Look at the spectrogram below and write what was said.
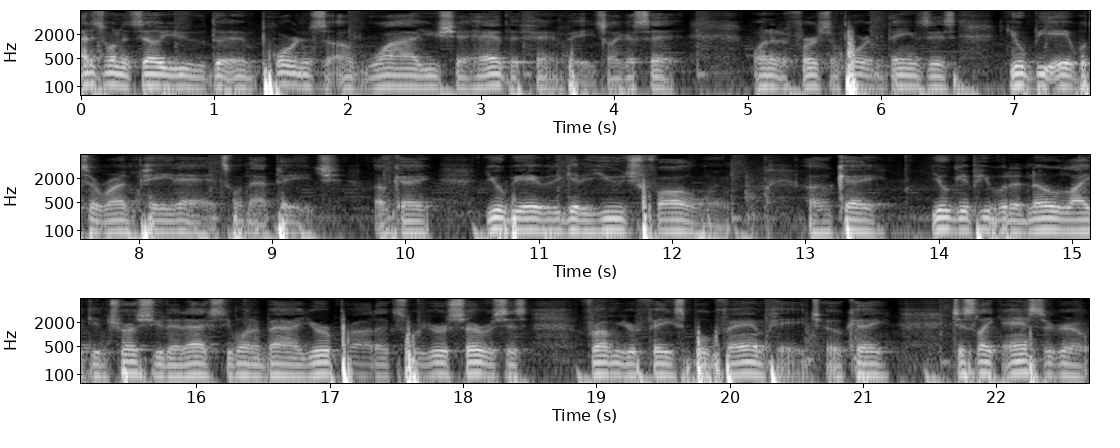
I just want to tell you the importance of why you should have the fan page. Like I said, one of the first important things is you'll be able to run paid ads on that page. Okay, you'll be able to get a huge following. Okay, you'll get people to know, like, and trust you that actually want to buy your products or your services from your Facebook fan page. Okay, just like Instagram.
